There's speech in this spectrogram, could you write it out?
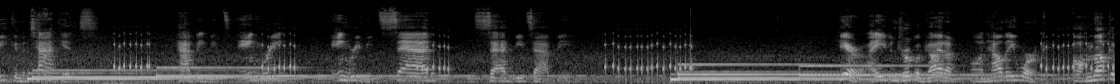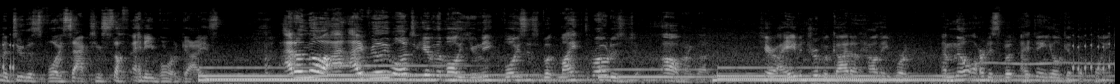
Weak attack is. Happy beats angry, angry beats sad, and sad beats happy. Here, I even drew up a guide on how they work. Oh, I'm not gonna do this voice acting stuff anymore, guys. I don't know. I, I really want to give them all unique voices, but my throat is. Oh my god. Here, I even drew up a guide on how they work. I'm no artist, but I think you'll get the point.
